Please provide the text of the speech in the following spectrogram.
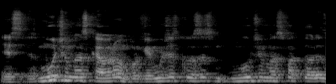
es, es mucho más cabrón, porque hay muchas cosas, muchos más factores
